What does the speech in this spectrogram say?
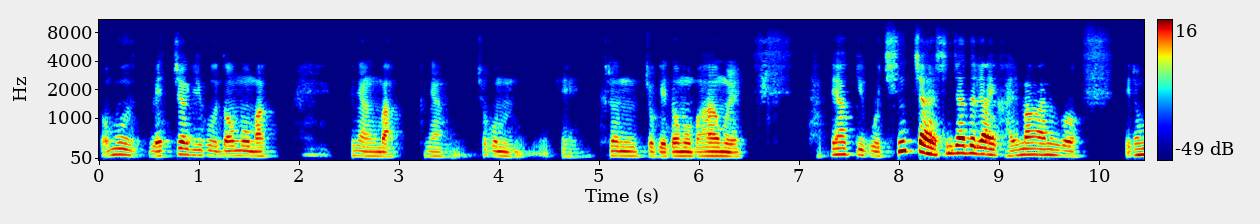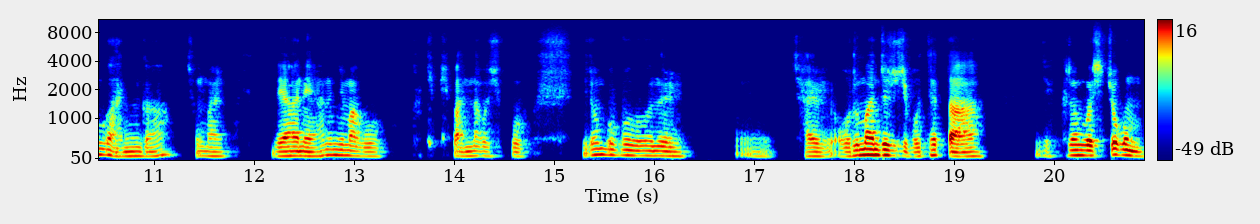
너무 외적이고 너무 막 그냥 막 그냥 조금 이렇게 그런 쪽에 너무 마음을 다 빼앗기고 진짜 신자들이 갈망하는 거 이런 거 아닌가? 정말 내 안에 하느님하고 깊이 만나고 싶고 이런 부분을 잘 어루만져 주지 못했다. 이제 그런 것이 조금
